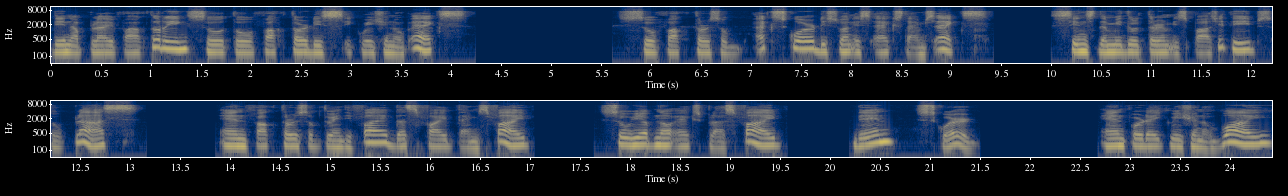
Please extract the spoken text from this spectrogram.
Then apply factoring. So to factor this equation of x, so factors of x squared, this one is x times x. Since the middle term is positive, so plus. And factors of 25, that's 5 times 5. So we have now x plus 5, then squared. And for the equation of y,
